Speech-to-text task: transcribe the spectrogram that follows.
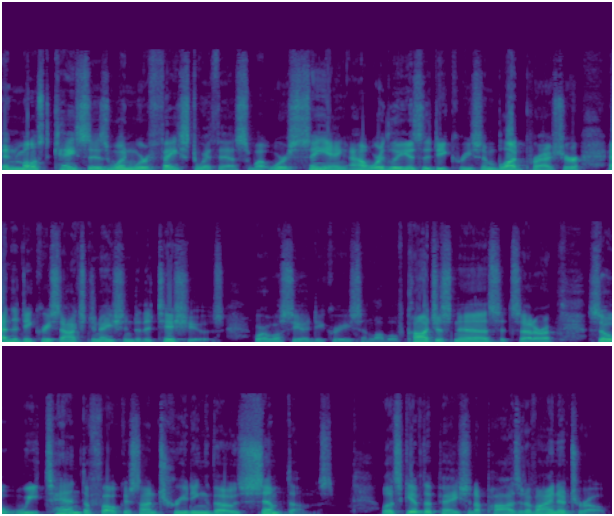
In most cases, when we're faced with this, what we're seeing outwardly is the decrease in blood pressure and the decreased oxygenation to the tissues, where we'll see a decrease in level of consciousness, etc. So we tend to focus on treating those symptoms. Let's give the patient a positive inotrope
